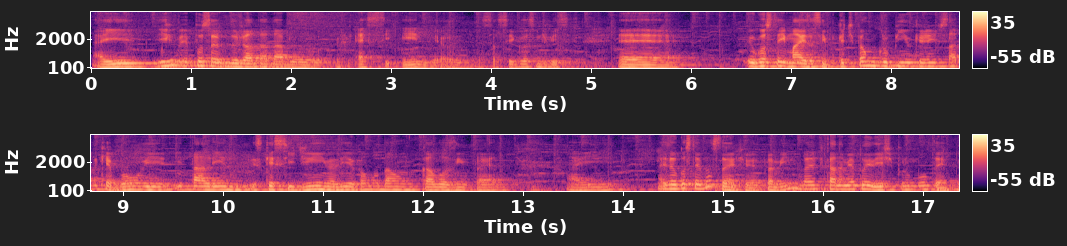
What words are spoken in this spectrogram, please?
Aí, e por ser do JWSN, eu- essas siglas são difíceis. É, eu gostei mais, assim, porque tipo, é um grupinho que a gente sabe que é bom e, e tá ali esquecidinho ali, vamos dar um calorzinho pra ela. Aí, mas eu gostei bastante. é, Pra mim vai ficar na minha playlist por um bom tempo.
